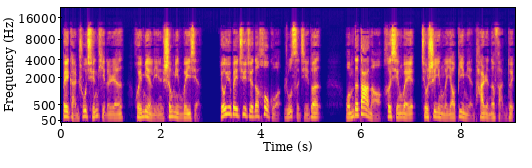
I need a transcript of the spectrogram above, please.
被赶出群体的人会面临生命危险。由于被拒绝的后果如此极端。我们的大脑和行为就适应了要避免他人的反对。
